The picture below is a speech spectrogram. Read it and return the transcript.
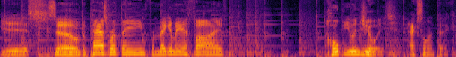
Yes. So the password theme from Mega Man 5. Hope you enjoy it. Excellent pick.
